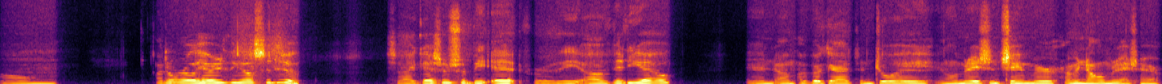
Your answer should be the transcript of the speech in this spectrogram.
Um, I don't really have anything else to do. So I guess this would be it for the uh, video. And um, hope you guys enjoy Elimination Chamber. I mean, not Elimination Chamber.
